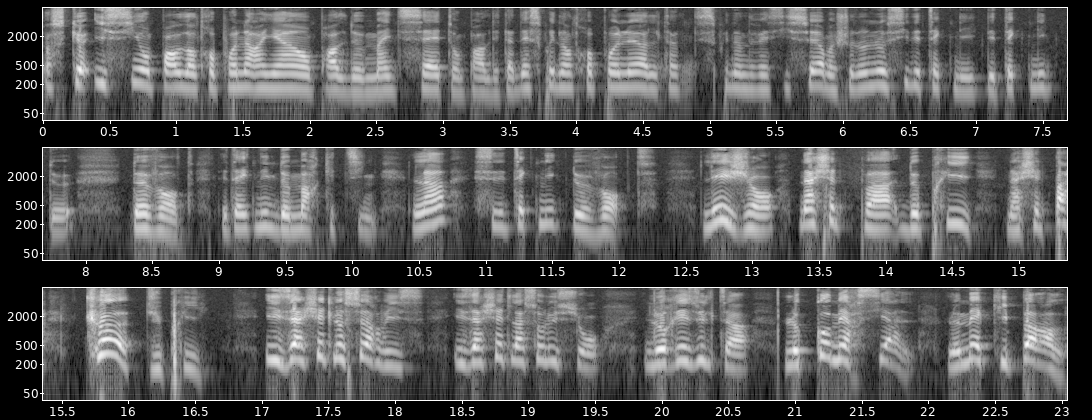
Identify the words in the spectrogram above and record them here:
parce qu'ici, on parle d'entrepreneuriat, on parle de mindset, on parle d'état d'esprit d'entrepreneur, d'état d'esprit d'investisseur, mais je te donne aussi des techniques, des techniques de, de vente, des techniques de marketing. Là, c'est des techniques de vente. Les gens n'achètent pas de prix, n'achètent pas que du prix. Ils achètent le service, ils achètent la solution, le résultat, le commercial, le mec qui parle.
